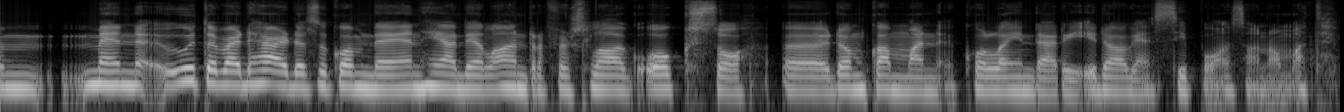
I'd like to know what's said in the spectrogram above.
Um, men utöver det här då så kom det en hel del andra förslag också. Uh, de kan man kolla in där i, i dagens Sipon Sanomat.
